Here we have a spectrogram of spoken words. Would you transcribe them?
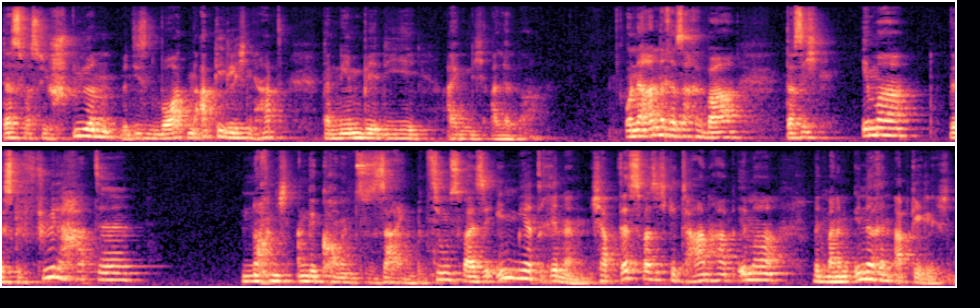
das, was wir spüren, mit diesen Worten abgeglichen hat, dann nehmen wir die eigentlich alle wahr. Und eine andere Sache war, dass ich immer das Gefühl hatte, noch nicht angekommen zu sein, beziehungsweise in mir drinnen. Ich habe das, was ich getan habe, immer mit meinem Inneren abgeglichen.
